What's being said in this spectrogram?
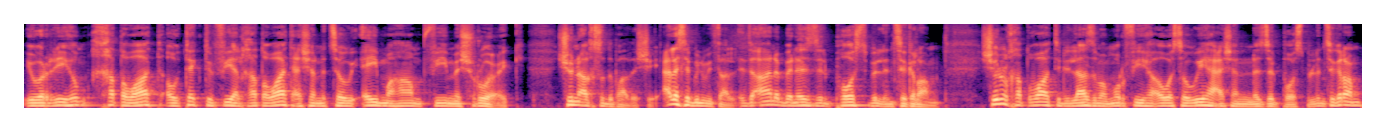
يوريهم خطوات أو تكتب فيها الخطوات عشان تسوي أي مهام في مشروعك. شنو أقصد بهذا الشيء؟ على سبيل المثال إذا أنا بنزل post بالإنستغرام شنو الخطوات اللي لازم أمر فيها أو أسويها عشان انزل post بالإنستغرام؟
